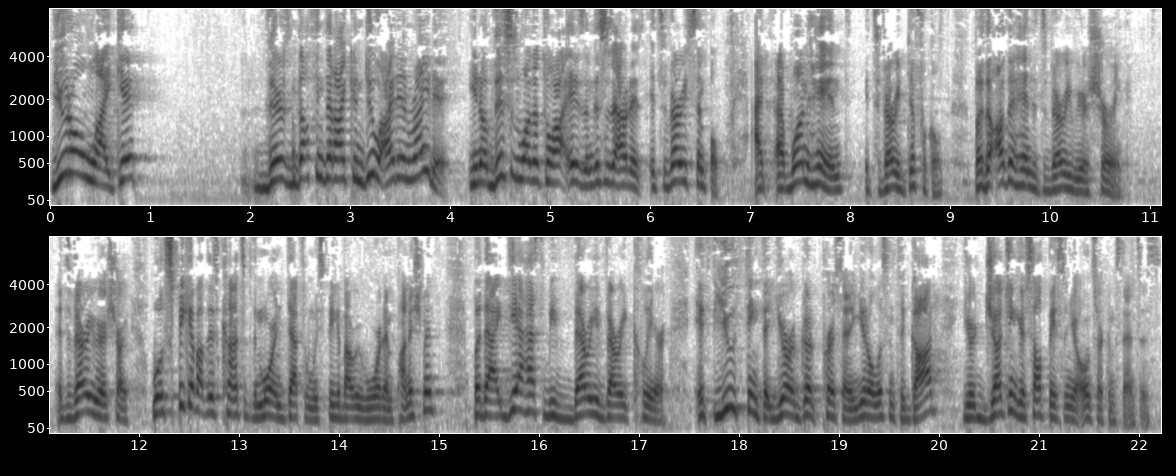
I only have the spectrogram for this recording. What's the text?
You don't like it, there's nothing that I can do. I didn't write it. You know, this is what the Torah is, and this is how it is. It's very simple. At, at one hand, it's very difficult, but the other hand, it's very reassuring. It's very reassuring. We'll speak about this concept in more in depth when we speak about reward and punishment, but the idea has to be very, very clear. If you think that you're a good person and you don't listen to God, you're judging yourself based on your own circumstances.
